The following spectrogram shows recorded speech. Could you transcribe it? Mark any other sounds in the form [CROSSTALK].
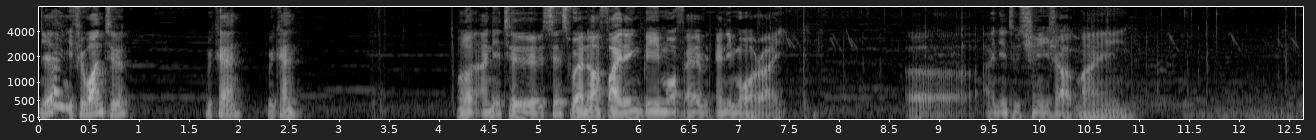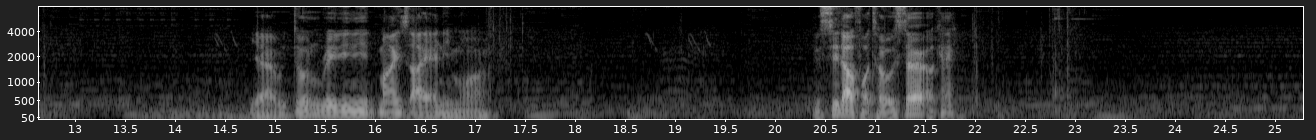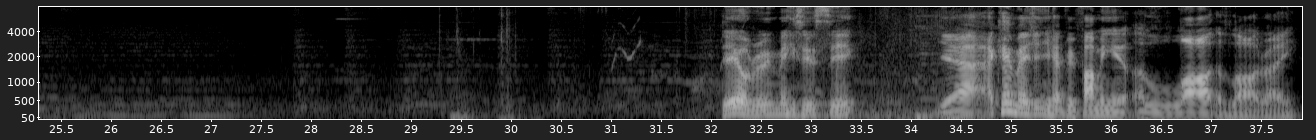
Yeah, if you want to. We can. We can. Hold on, I need to... Since we're not fighting Beam Behemoth anymore, right? Uh, I need to change up my... Yeah, we don't really need Mind's Eye anymore. You sit out for Toaster? Okay. Dale really makes you sick? Yeah, I can imagine you have been farming it a lot, a lot, right?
